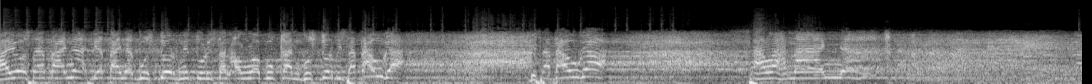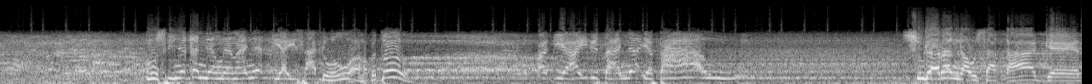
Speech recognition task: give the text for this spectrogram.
Ayo saya tanya, dia tanya Gus Dur, ini tulisan Allah bukan. Gus Dur bisa tahu gak? Bisa tahu gak? Salah nanya. Mestinya kan yang nanya Kiai Sadullah, betul? Pak Kiai ditanya ya tahu. Saudara nggak usah kaget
